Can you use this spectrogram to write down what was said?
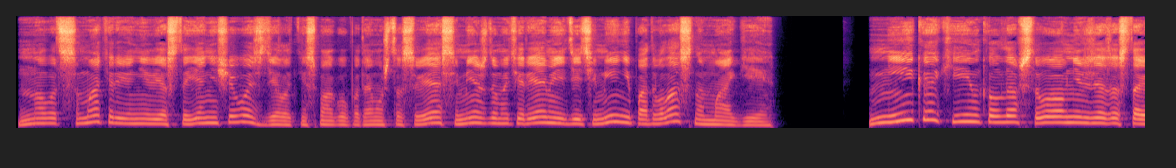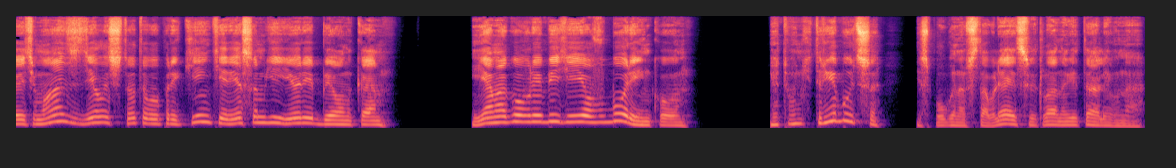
Но вот с матерью невесты я ничего сделать не смогу, потому что связь между матерями и детьми не подвластна магии. Никаким колдовством нельзя заставить мать сделать что-то вопреки интересам ее ребенка». Я могу влюбить ее в Бореньку». «Этого не требуется», — испуганно вставляет Светлана Витальевна.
